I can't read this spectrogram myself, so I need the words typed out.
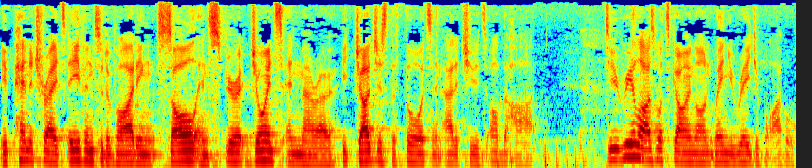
it penetrates even to dividing soul and spirit, joints and marrow. It judges the thoughts and attitudes of the heart. Do you realize what's going on when you read your Bible?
